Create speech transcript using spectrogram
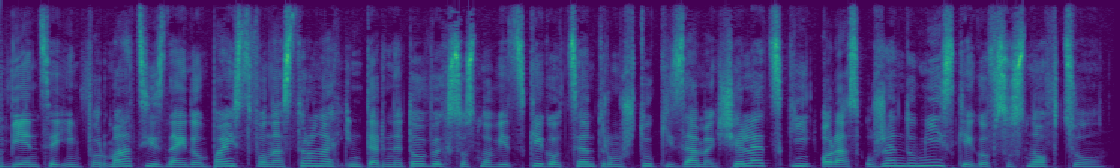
Więcej informacji znajdą Państwo na stronach internetowych Sosnowieckiego Centrum Sztuki Zamek Sielecki oraz Urzędu Miejskiego w Sosnowcu.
